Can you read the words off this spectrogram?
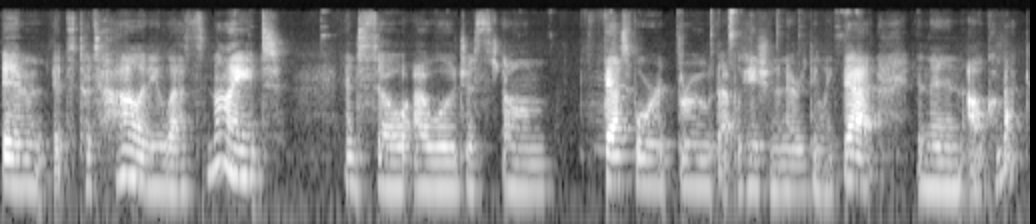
in its totality last night. And so I will just um, fast forward through the application and everything like that, and then I'll come back.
